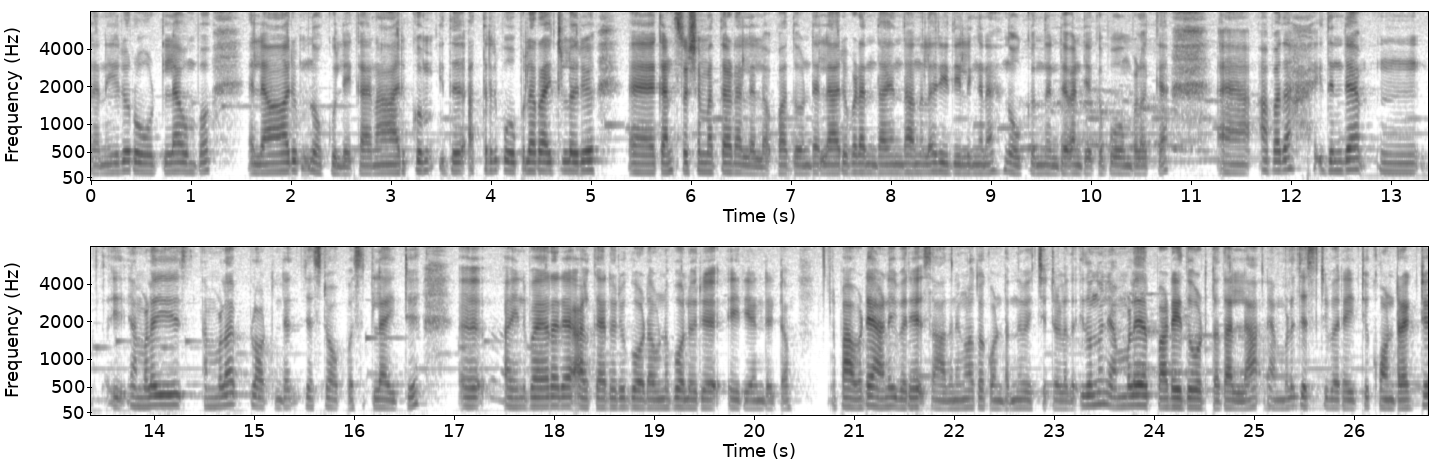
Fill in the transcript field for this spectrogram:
കാരണം ഈ ഒരു റോഡിലാവുമ്പോൾ എല്ലാവരും നോക്കൂലേ. കാരണം ആർക്കും ഇത് അത്ര പോപ്പുലർ ആയിട്ടുള്ളൊരു കൺസ്ട്രക്ഷൻ മെത്തേഡ് അല്ലല്ലോ. അപ്പോൾ അതുകൊണ്ട് എല്ലാവരും ഇവിടെ എന്താ എന്താന്നുള്ള രീതിയിൽ ഇങ്ങനെ നോക്കുന്നുണ്ട് വണ്ടിയൊക്കെ പോകുമ്പോഴൊക്കെ. അപ്പോൾ അതാ ഇതിന്റെ നമ്മളെ ഈ നമ്മളെ പ്ലോട്ടിന്റെ ജസ്റ്റ് ഓപ്പോസിറ്റിലായിട്ട് അതിന് വേറെ ആൾക്കാരുടെ ഒരു ഗോഡൗൺ പോലെ ഒരു ഏരിയ ഉണ്ട് കേട്ടോ അപ്പോൾ അവിടെയാണ് ഇവർ സാധനങ്ങളൊക്കെ കൊണ്ടുവന്ന് വെച്ചിട്ടുള്ളത്. ഇതൊന്നും നമ്മൾ ഏർപ്പാട് ചെയ്ത് കൊടുത്തതല്ല. നമ്മൾ ജസ്റ്റ് ഇവരായിട്ട് കോൺട്രാക്റ്റ്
